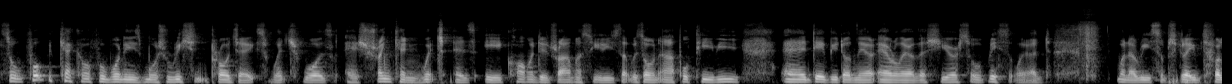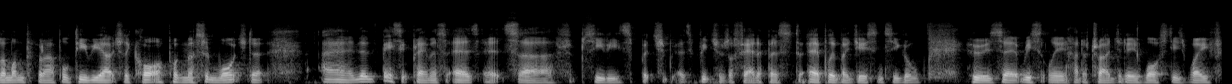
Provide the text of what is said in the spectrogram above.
So, thought we'd kick off with one of his most recent projects, which was uh, Shrinking, which is a comedy drama series that was on Apple TV, uh, debuted on there earlier this year. So, recently I'd when I resubscribed for the month for Apple TV, I actually caught up on this and watched it. Uh, the basic premise is it's a series which features a therapist uh, played by Jason Segel, who's uh, recently had a tragedy, lost his wife.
